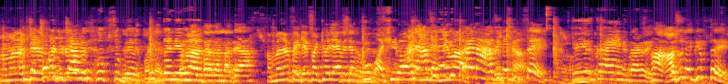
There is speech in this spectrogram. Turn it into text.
आम्हाला आमच्या पेढे पाठवल्याबद्दल खूप शुभे- खूप धन्यवाद. दादांना द्या. आम्हाला पेढे पाठवल्याबद्दल खूप आशीर्वाद आणि आणि अजून एक gift आहे ना, धन्यवाद अजून एक gift आहे. हे एक काय आहे, बाळ आहे. हा अजून एक गिफ्ट आहे.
